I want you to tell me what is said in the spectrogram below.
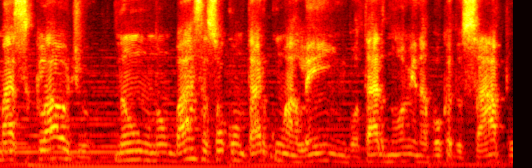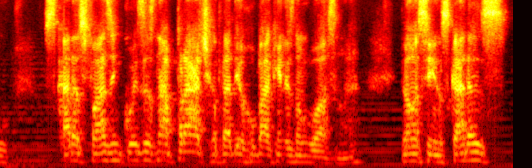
Mas, Cláudio, não, não basta só contar com além, botar nome na boca do sapo. Os caras fazem coisas na prática para derrubar quem eles não gostam, né? Então, assim, os caras.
